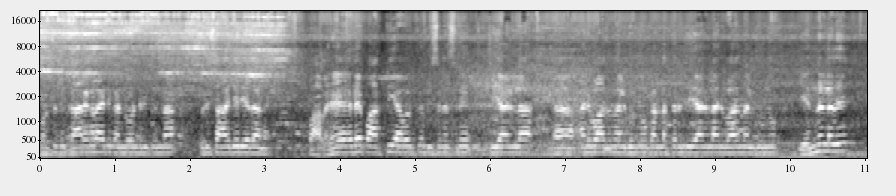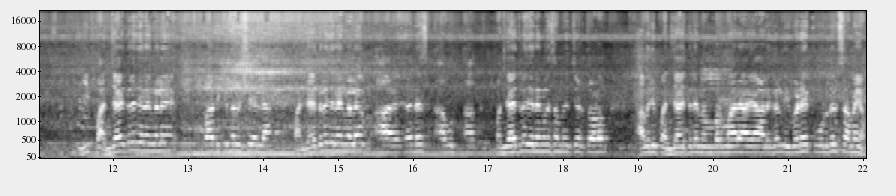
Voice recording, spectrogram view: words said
കുറച്ച് കാലങ്ങളായിട്ട് കണ്ടുകൊണ്ടിരിക്കുന്ന ഒരു സാഹചര്യം അതാണ്. അപ്പോൾ അവരുടെ പാർട്ടി അവർക്ക് ബിസിനസ്സിന് ചെയ്യാനുള്ള അനുവാദം നൽകുന്നു കള്ളത്തരം ചെയ്യാനുള്ള അനുവാദം നൽകുന്നു എന്നുള്ളത് ഈ പഞ്ചായത്തിലെ ജനങ്ങളെ ബാധിക്കുന്ന വിഷയമല്ല. പഞ്ചായത്തിലെ ജനങ്ങളെ പഞ്ചായത്തിലെ ജനങ്ങളെ സംബന്ധിച്ചിടത്തോളം അവർ പഞ്ചായത്തിലെ മെമ്പർമാരായ ആളുകൾ ഇവിടെ കൂടുതൽ സമയം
